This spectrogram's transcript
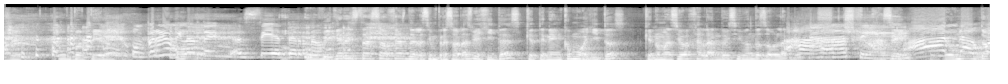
así, un papiro. Un pergaminote así eterno. Ubican estas hojas de las impresoras viejitas que tenían como hoyitos que nomás iba jalando y se iban desdoblando. Ah, sí. Ah, sí. ¡Anda, que un montón.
